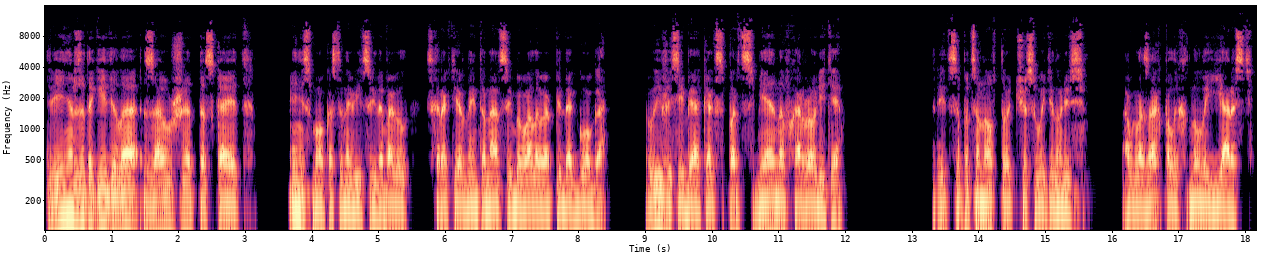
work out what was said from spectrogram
Тренер за такие дела за уши оттаскает. Я не смог остановиться и добавил с характерной интонацией бывалого педагога. «Вы же себя, как спортсменов, хороните». Лица пацанов тотчас вытянулись, а в глазах полыхнула ярость.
